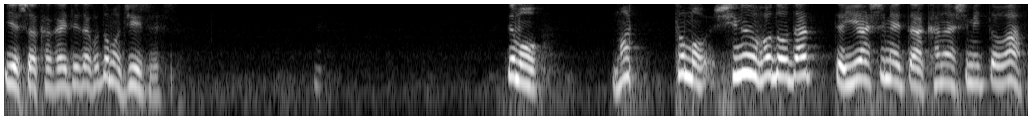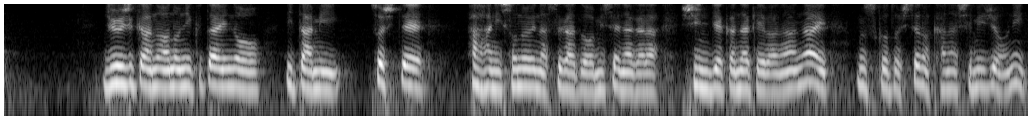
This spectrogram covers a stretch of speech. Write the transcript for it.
イエスは抱えていたことも事実です。でも最も死ぬほどだって言わしめた悲しみとは十字架のあの肉体の痛みそして母にそのような姿を見せながら死んでいかなければならない息子としての悲しみ以上に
